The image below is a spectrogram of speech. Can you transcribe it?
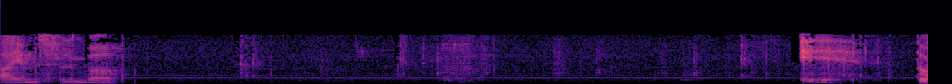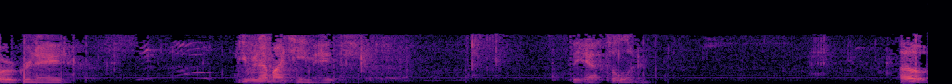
I am Slimber. Eh. Throw a grenade. Even at my teammates. They have to learn. Oh.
